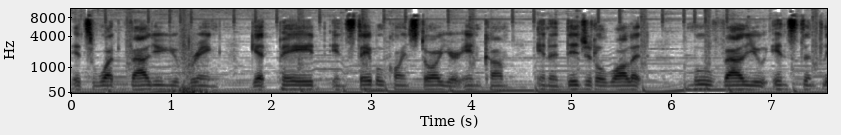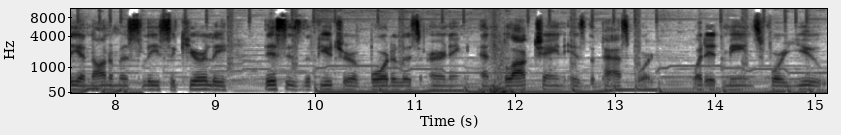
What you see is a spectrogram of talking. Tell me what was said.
it's what value you bring. Get paid in stablecoin, store your income in a digital wallet, move value instantly, anonymously, securely. This is the future of borderless earning, and blockchain is the passport. What it means for you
